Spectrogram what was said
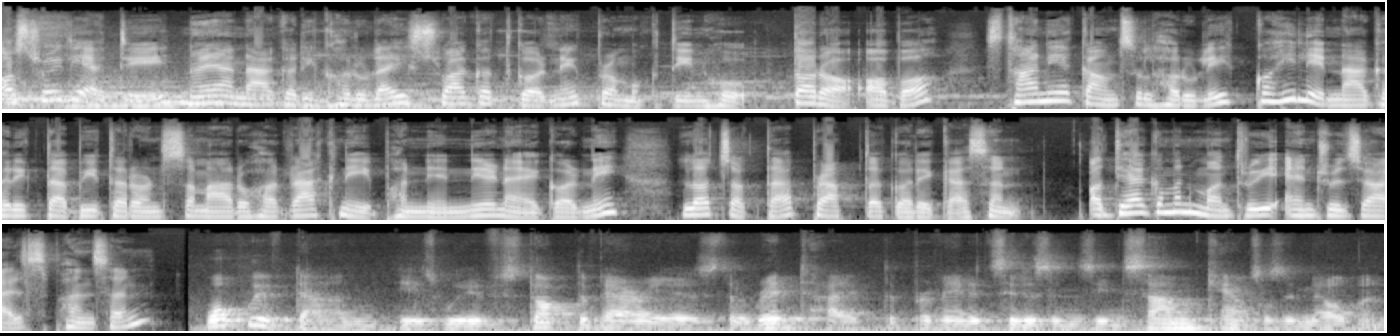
अस्ट्रेलिया डे नयाँ नागरिकहरूलाई स्वागत गर्ने प्रमुख दिन हो। तर अब स्थानीय काउन्सिलहरूले कहिले नागरिकता वितरण समारोह राख्ने भन्ने निर्णय गर्ने लचकता प्राप्त गरेका छन्। अध्यागमन मन्त्री एन्ड्रु जाइल्स भन्छन् What we've done is we've stopped the barriers, the red tape that prevented citizens in some councils in Melbourne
